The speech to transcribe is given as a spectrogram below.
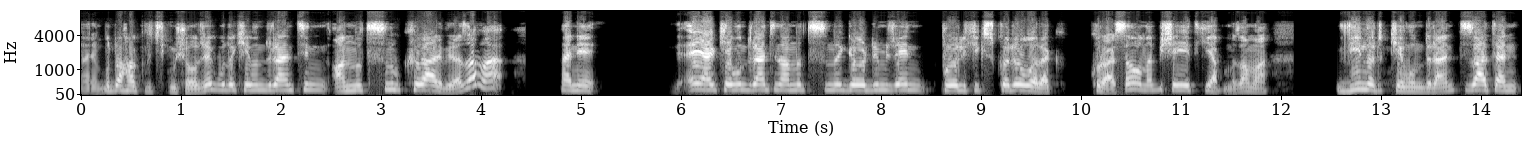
Yani bu da haklı çıkmış olacak. Bu da Kevin Durant'in anlatısını kırar biraz ama hani eğer Kevin Durant'in anlatısını gördüğümüz en prolific skorer olarak kurarsan ona bir şey etki yapmaz ama winner Kevin Durant zaten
